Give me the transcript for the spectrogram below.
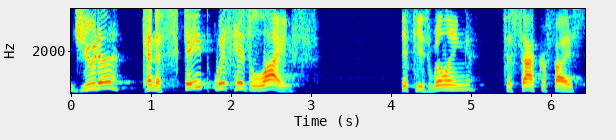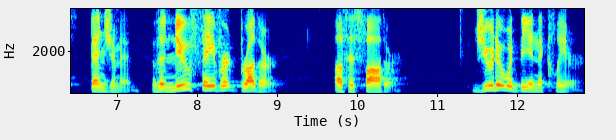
Judah can escape with his life if he's willing to sacrifice Benjamin, the new favorite brother of his father. Judah would be in the clear.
